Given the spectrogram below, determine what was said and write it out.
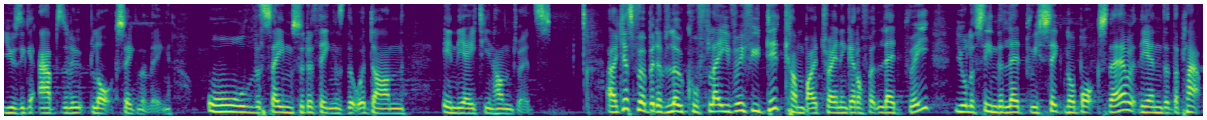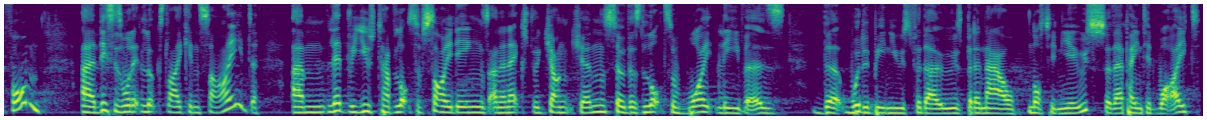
using absolute block signaling. All the same sort of things that were done in the 1800s. Uh, just for a bit of local flavour, if you did come by train and get off at Ledbury, you'll have seen the Ledbury signal box there at the end of the platform. Uh, this is what it looks like inside. Um, Ledbury used to have lots of sidings and an extra junction, so there's lots of white levers that would have been used for those, but are now not in use, so they're painted white.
